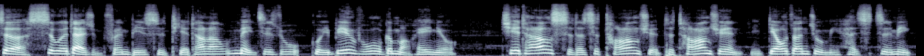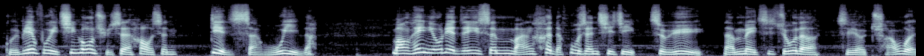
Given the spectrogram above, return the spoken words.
这四位寨主分别是铁螳螂、美蜘蛛、鬼蝙蝠跟莽黑牛。铁螳螂使的是螳螂拳，这螳螂拳以刁钻著名，很是致命。鬼蝙蝠以轻功取胜，号称电闪无影啊。莽黑牛练着一身蛮横的护身气劲。至于蓝眉蜘蛛呢，只有传闻，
